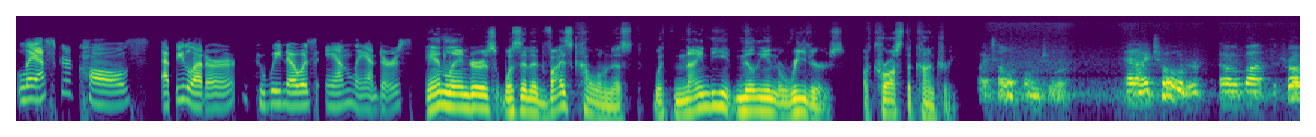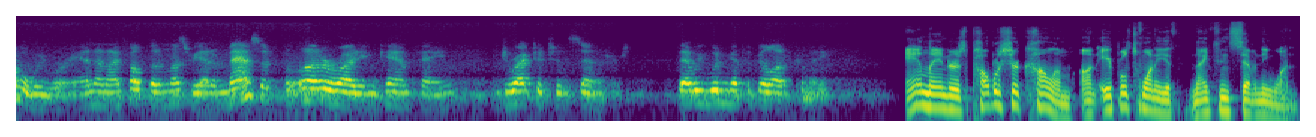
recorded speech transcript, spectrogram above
Lasker calls Eppie Lederer, who we know as Ann Landers. Ann Landers was an advice columnist with 90 million readers across the country. I telephoned to her and I told her about the trouble we were in, and I felt that unless we had a massive letter writing campaign directed to the senators, that we wouldn't get the bill out of committee. Ann Landers published her column on April 20th, 1971.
